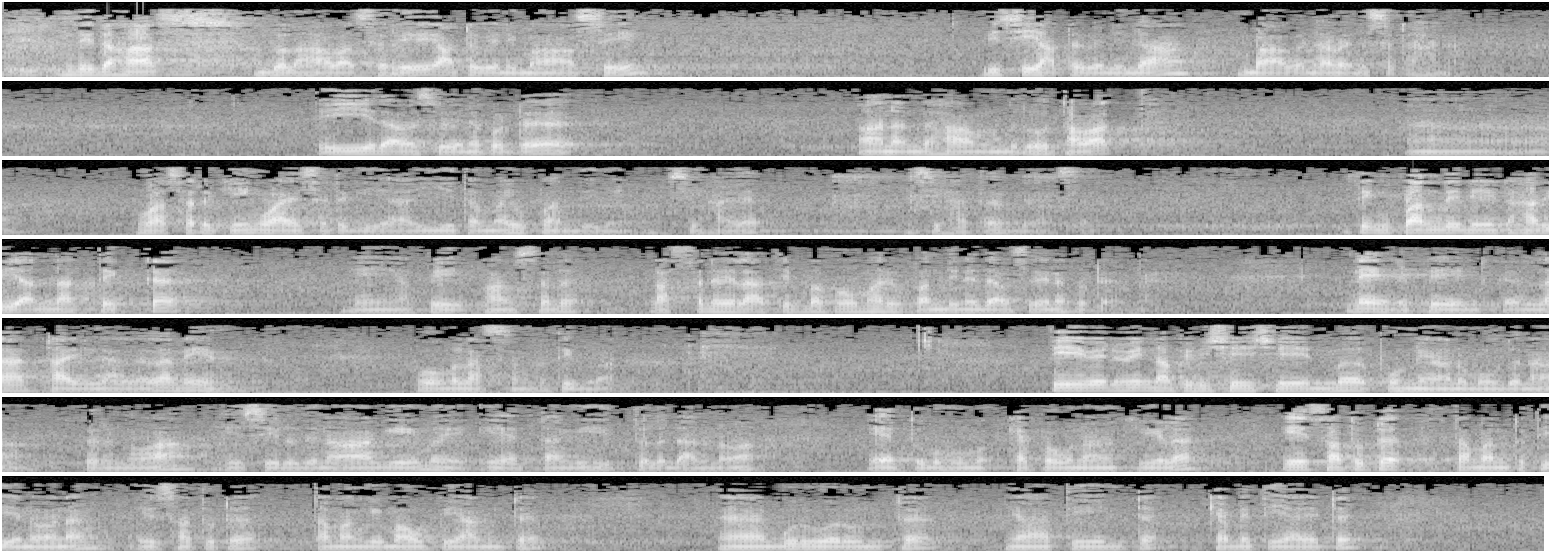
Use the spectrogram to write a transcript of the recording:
2012 වසරේ 8 වෙනි මාසේ 28 වෙනිදා භාවනා වැඩසටහන. ඊයේ දවස් වෙනකොට ආනන්ද හාමුදුරුවෝ තවත් වසරකින් වයසට ගියා. ඊයේ තමයි උපන්දිනේ 26 27 දවසේ. ඉතින් උපන්දිනේට හරියන්නත් එක්ක මේ අපේ පන්සල ලස්සන වෙලා තිබ්බ කොහොම හරි උපන්දින දවස වෙනකොට. නේද? පේන්ට් කරලා ටයිල් අල්ලලා නේද? ඕම ලස්සනට තිබුණා. ඒ වෙනුවෙන් අපි විශේෂයෙන්ම පුණ්‍ය ආනුමෝදනා කරනවා. ඒ සියලු දෙනාගේම ඒ ඇත්තන්ගේ හිත්වල දන්නවා ඒ ඇත්ත බොහොම කැප වුණා කියලා. ඒ සතුට Tamanට තියෙනවා නම් ඒ සතුට Tamanගේ මව්පියන්ට ගුරුවරුන්ට ඥාතීන්ට කැමැති අයට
